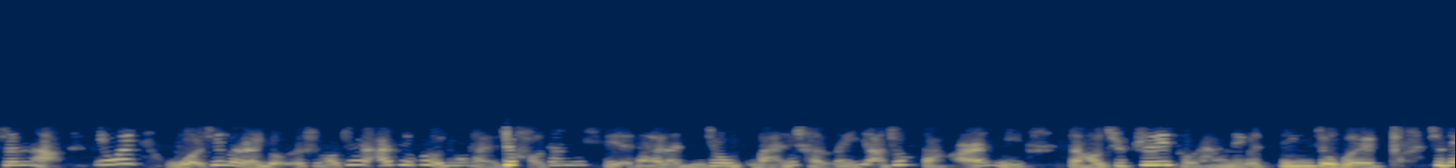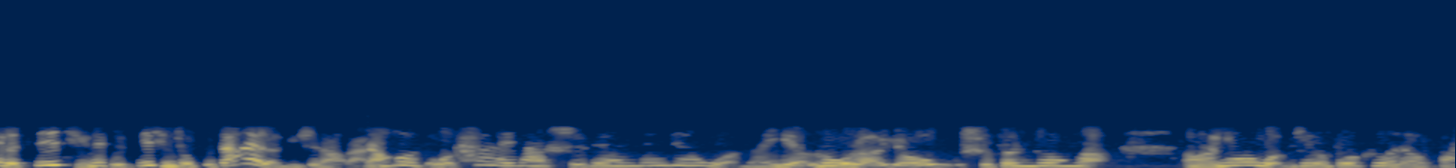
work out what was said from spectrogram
真的，因为我这个人有的时候就是，而且会有那种感觉，就好像你写下来了，你就完成了一样，就反而你想要去追求他的那个心就会，就那个激情，那股激情就不在了，你知道吧？然后我看了一下时间，今天我们也录了有五十分钟了。嗯，因为我们这个播客的话，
